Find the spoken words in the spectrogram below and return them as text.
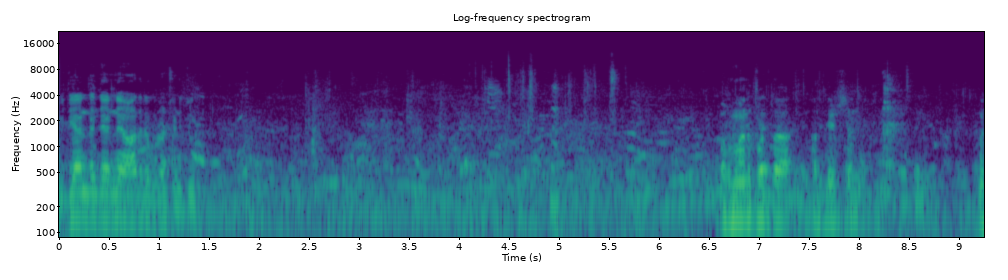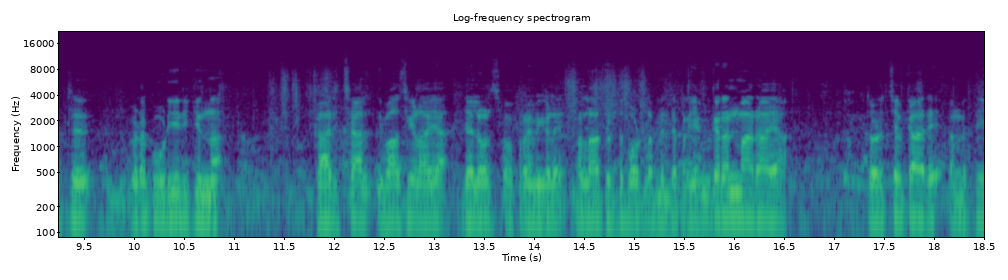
വിജയാനന്ദൻ ചേട്ടനെ ആദരപൂർവം ക്ഷണിച്ചു. ബഹുമാനപ്പെട്ട അധ്യക്ഷൻ മറ്റ് ഇവിടെ കൂടിയിരിക്കുന്ന കാരിച്ചാൽ നിവാസികളായ ജലോത്സവ പ്രേമികളെ പള്ളാത്തുരുത്ത് ബോട്ട് ക്ലബിന്റെ പ്രിയങ്കരന്മാരായ തുഴച്ചിൽക്കാരെ കമ്മിറ്റി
